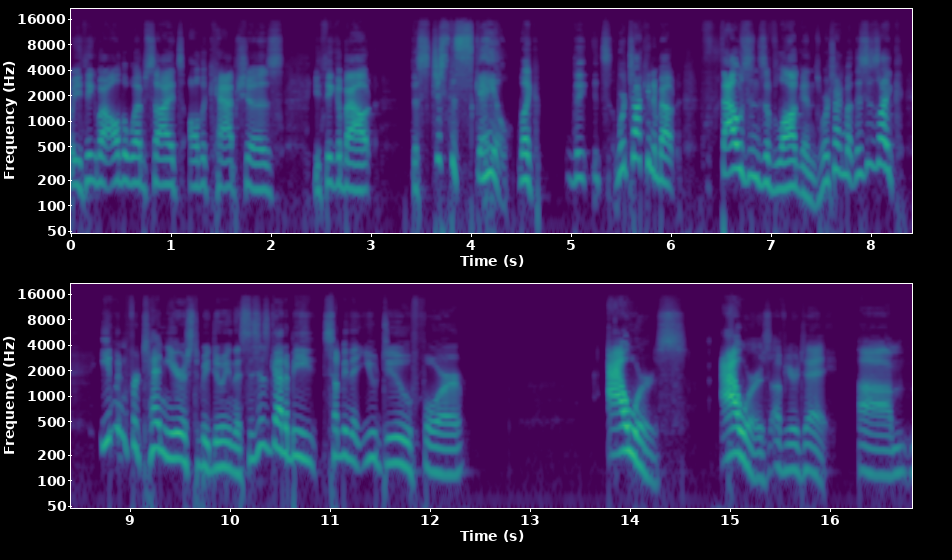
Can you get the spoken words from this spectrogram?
But you think about all the websites, all the captchas, you think about this just the scale. Like the, it's we're talking about thousands of logins. We're talking about this is like even for 10 years to be doing this. This has got to be something that you do for hours, hours of your day. Um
